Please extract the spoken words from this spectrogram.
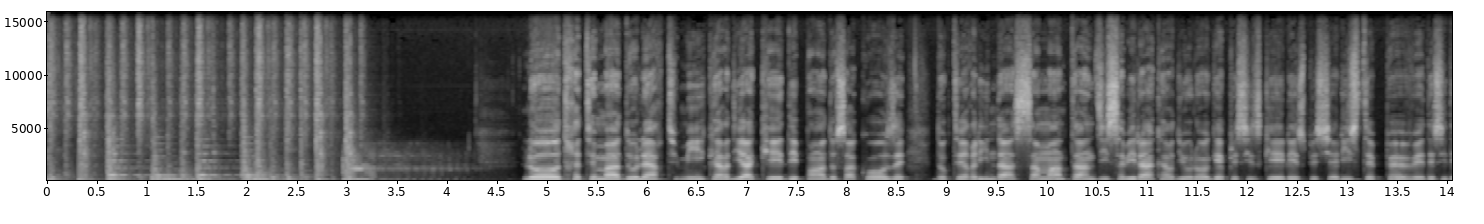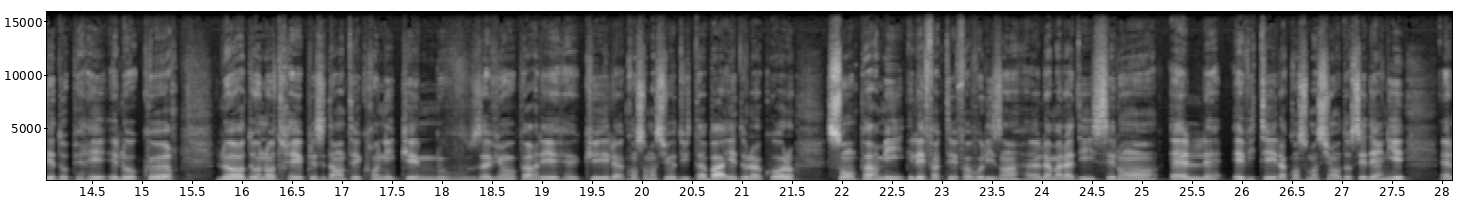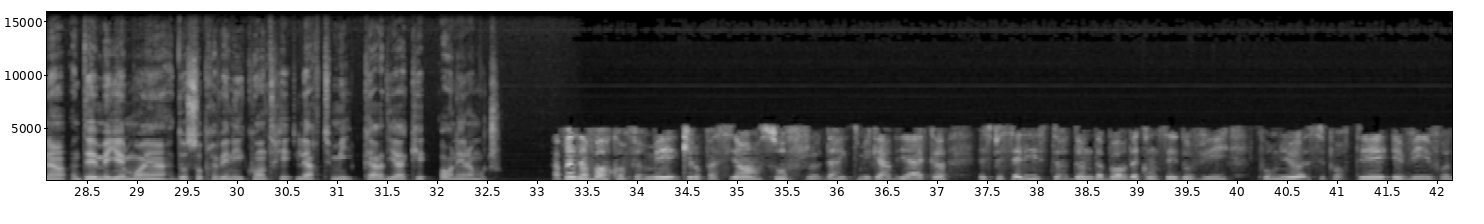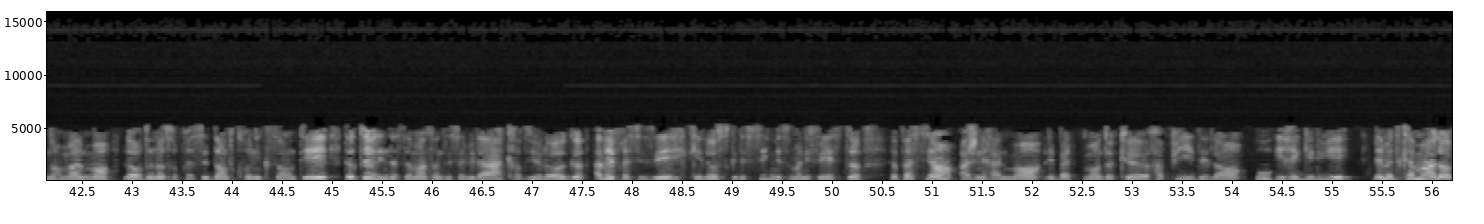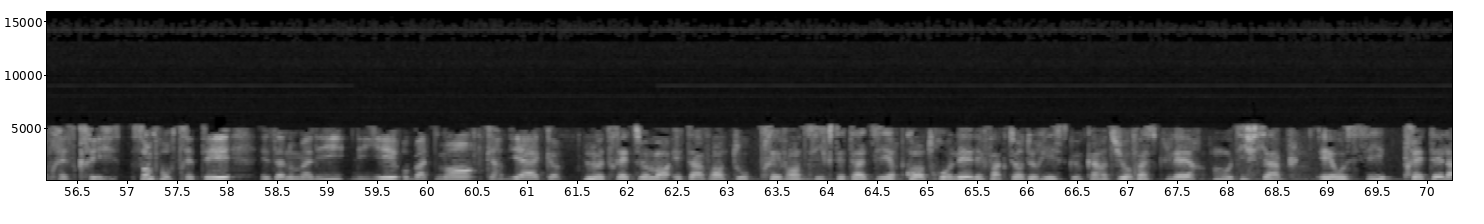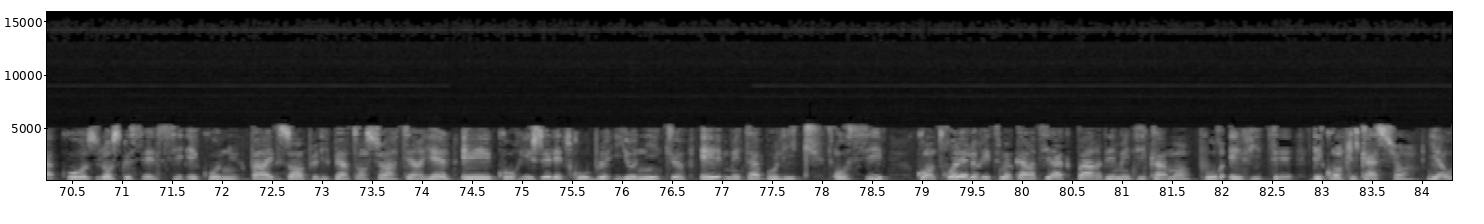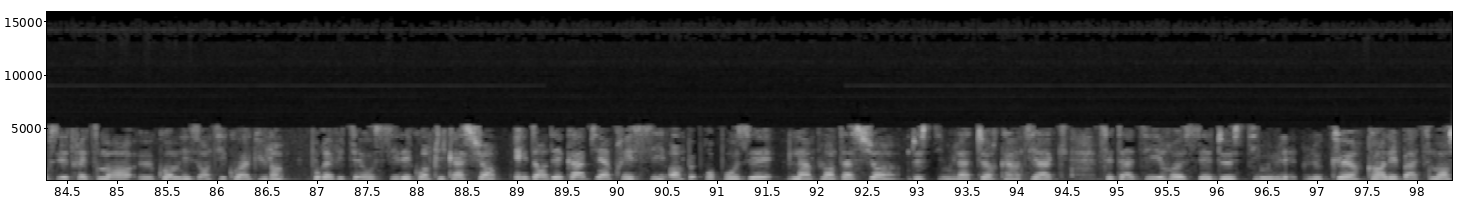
Le traitement de l'arythmie cardiaque dépend de sa cause. Dr Linda Samantha Sabira, cardiologue, précise que les spécialistes peuvent décider d'opérer le cœur. Lors de notre précédente chronique, nous vous avions parlé que la consommation du tabac et de l'alcool sont parmi les facteurs favorisant la maladie. Selon elle, éviter la consommation de ces derniers est l'un des meilleurs moyens de se prévenir contre l'arythmie cardiaque. On est mucho. Après avoir confirmé que le patient souffre d'arythmie cardiaque, les spécialistes donnent d'abord des conseils de vie pour mieux supporter et vivre normalement. Lors de notre précédente chronique santé, Dr Linda Samantha Ndesabila, cardiologue, avait précisé que lorsque les signes se manifestent, le patient a généralement les battements de cœur rapides, lents ou irréguliers. Les médicaments alors prescrits sont pour traiter les anomalies liées au battement cardiaque. Le traitement est avant tout préventif, c'est-à-dire contrôler les facteurs de risque cardiovasculaire modifiables et aussi traiter la cause lorsque celle-ci est connue, par exemple l'hypertension artérielle, et corriger les troubles ioniques et métaboliques. Aussi, contrôler le rythme cardiaque par des médicaments pour éviter des complications. Il y a aussi des traitements euh, comme les anticoagulants pour éviter aussi des complications. Et dans des cas bien précis, on peut proposer l'implantation de stimulateurs cardiaques, c'est-à-dire euh, c'est de stimuler le cœur quand les battements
